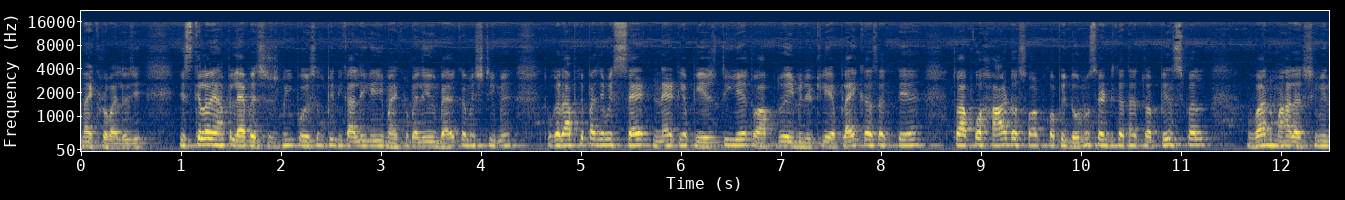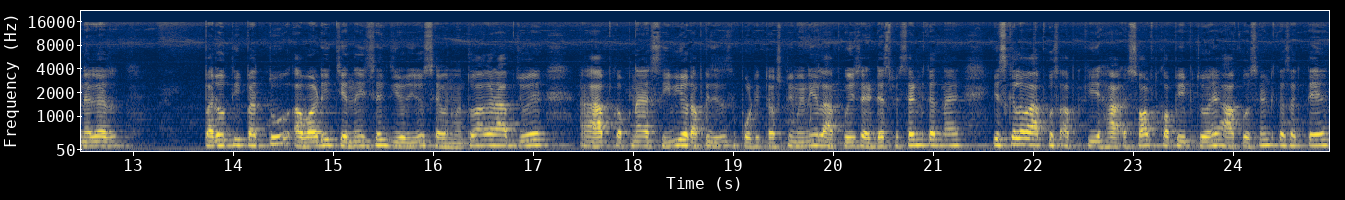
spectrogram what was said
microbiology इसके अलावा यहाँ पे लैब असिस्टेंट की पोजीशन भी निकाली गई माइक्रोबायोलॉजी बायोकेमिस्ट्री में। तो अगर आपके पास जब सेट नेट या पीएचडी है तो आप जो इमीडिएटली अप्लाई कर सकते हैं। तो आपको हार्ड और सॉफ्ट कॉपी दोनों सेंड करना है। तो प्रिंसिपल वन महालक्ष्मी नगर परोती पत्तू अवार्डी चेन्नई से ज़ीरो ज़ीरो सेवन वन तो अगर आप जो है, आप अपना सीवी और आपके जैसे सपोर्टिंग टेस्टिमोनियल आपको इस एड्रेस पे सेंड करना है। इसके अलावा आपको आपकी सॉफ्ट कॉपी जो है आपको सेंड कर सकते हैं।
